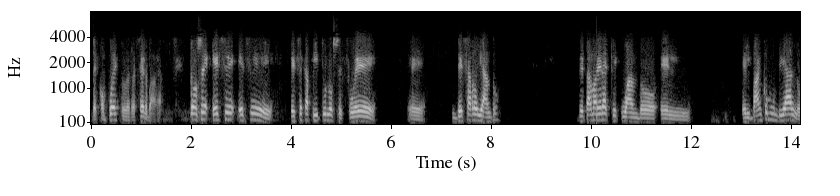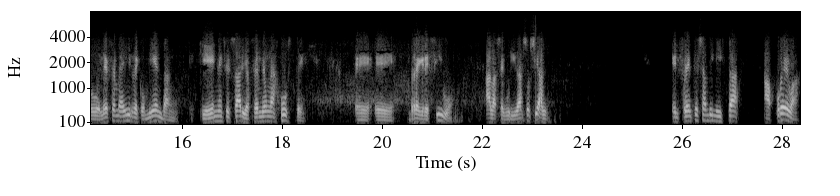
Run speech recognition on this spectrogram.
de compuesto, de reserva. Entonces, ese, ese, ese capítulo se fue eh, desarrollando de tal manera que cuando el, el Banco Mundial o el FMI recomiendan que es necesario hacerle un ajuste eh, eh, regresivo a la seguridad social, el Frente Sandinista aprueba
